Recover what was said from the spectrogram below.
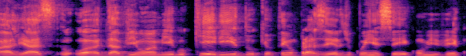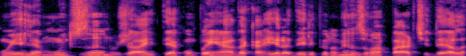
aliás, o, o Davi é um amigo querido que eu tenho o prazer de conhecer e conviver com ele há muitos anos já e ter acompanhado a carreira dele, pelo menos uma parte dela,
